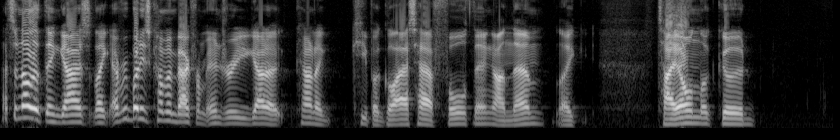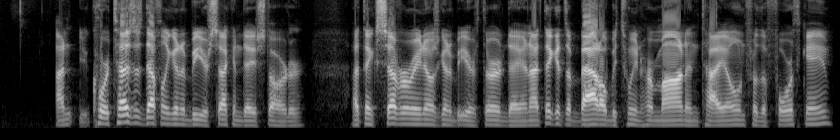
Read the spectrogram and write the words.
That's another thing, guys. Like everybody's coming back from injury. You got to kind of keep a glass half full thing on them. Like Taillon looked good. Cortes is definitely going to be your second day starter. I think Severino is going to be your third day, and I think it's a battle between Germán and Taillon for the fourth game.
